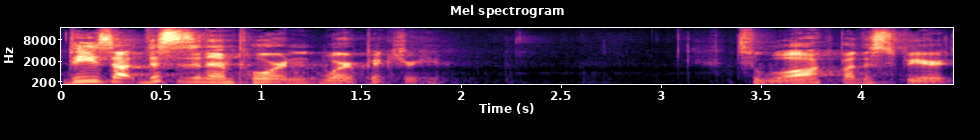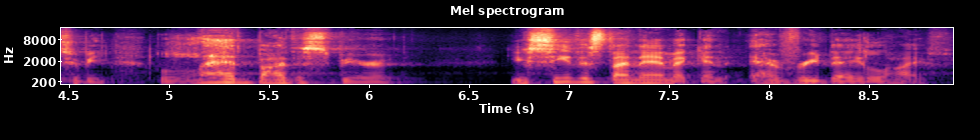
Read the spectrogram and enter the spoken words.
these are this is an important word picture here to walk by the Spirit, to be led by the Spirit. You see this dynamic in everyday life.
